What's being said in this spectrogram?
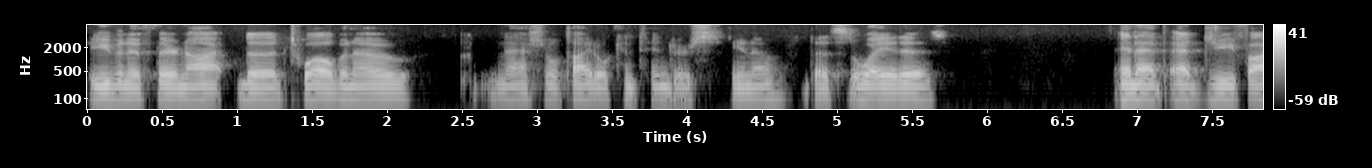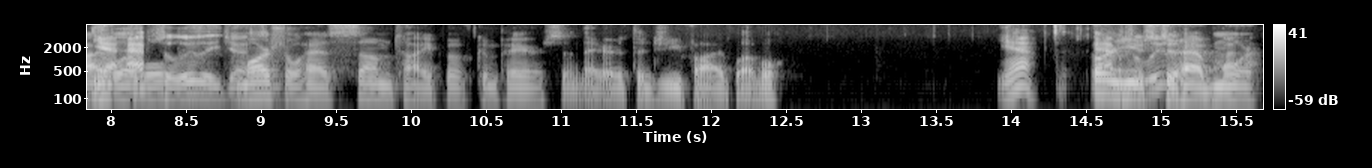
even if they're not the twelve and zero national title contenders. You know, that's the way it is. And at at G five yeah, level, absolutely, Justin. Marshall has some type of comparison there at the G five level, Yeah, or used to have more.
